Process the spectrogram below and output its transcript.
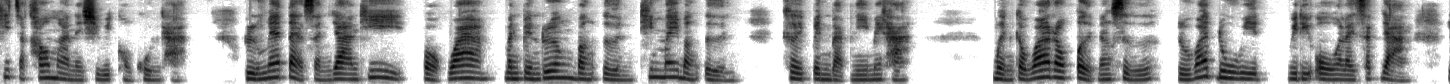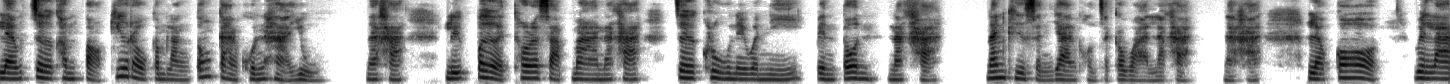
ที่จะเข้ามาในชีวิตของคุณค่ะ หรือแม้แต่สัญญาณที่บอกว่ามันเป็นเรื่องบังเอิญที่ไม่บังเอิญ เคยเป็นแบบนี้ไหมคะ เหมือนกับว่าเราเปิดหนังสือหรือว่าดูวิดีโออะไรสักอย่าง แล้วเจอคำตอบที่เรากำลังต้องการค้นหาอยู่นะคะ หรือเปิดโทรศัพท์มานะคะ เจอครูในวันนี้เป็นต้นนะคะ นั่นคือสัญญาณของจักรวาลแล้วค่ะนะคะ แล้วก็เวลา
